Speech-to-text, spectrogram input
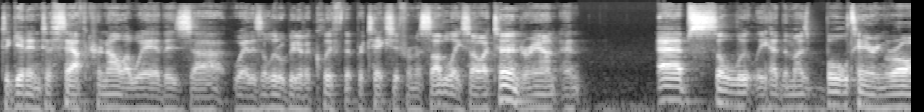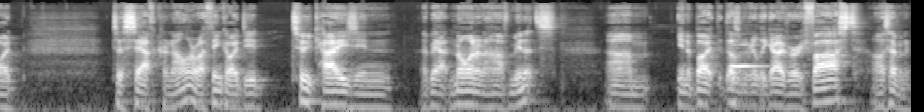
to get into South Cronulla, where there's uh, where there's a little bit of a cliff that protects you from a southerly. So I turned around and absolutely had the most ball tearing ride to South Cronulla. I think I did two k's in about nine and a half minutes. Um, in a boat that doesn't really go very fast. I was having a,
